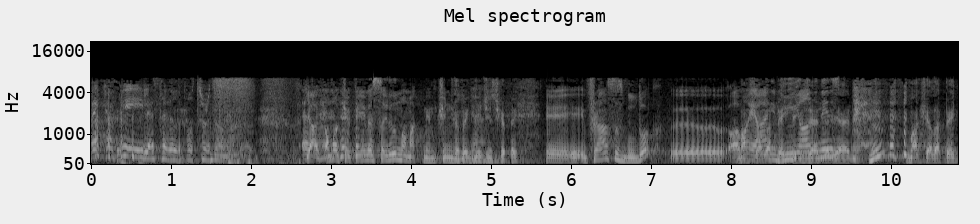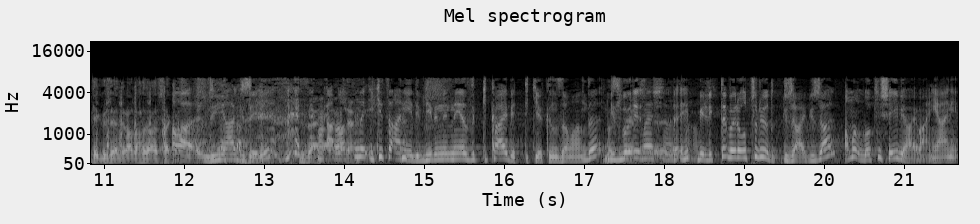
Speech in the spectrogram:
Ve köpeğiyle sarılıp oturduğunu. Ya ama köpeğime sarılmamak mümkün değil. köpek yani. ne cins köpek? Ee, Fransız buldog Ee, ama Maşallah yani pek de dünyanın güzeldir en yani. Maşallah pek de güzeldir. Allah razı saklasın. Aa, dünya güzeli. Güzel. Ya aslında iki taneydi. Birini ne yazık ki kaybettik yakın zamanda. Biz böyle Maşallah. e, hep birlikte böyle oturuyorduk güzel güzel. Ama Loki şey bir hayvan yani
